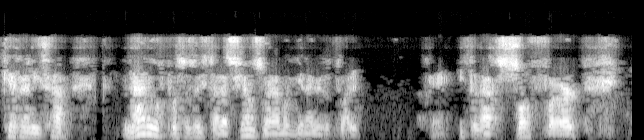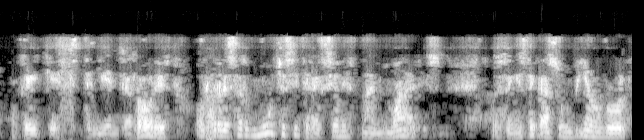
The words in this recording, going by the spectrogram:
que realizar largos procesos de instalación sobre la máquina virtual, instalar software, que estén bien errores, o realizar muchas interacciones manuales. Entonces, en este caso, un VMware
